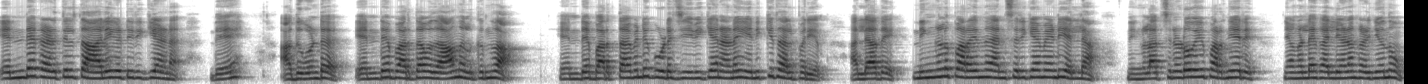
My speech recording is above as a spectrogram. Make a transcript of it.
എന്റെ കഴുത്തിൽ താലി കെട്ടിയിരിക്കുകയാണ്. ദേ അതുകൊണ്ട് എന്റെ ഭർത്താവ് ദാ നിൽക്കുന്നതാ. എന്റെ ഭർത്താവിന്റെ കൂടെ ജീവിക്കാനാണ് എനിക്ക് താല്പര്യം. അല്ലാതെ നിങ്ങൾ പറയുന്നത് അനുസരിക്കാൻ വേണ്ടിയല്ല. നിങ്ങൾ അച്ഛനോട് പോയി പറഞ്ഞേര്. ഞങ്ങളുടെ കല്യാണം കഴിഞ്ഞെന്നും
